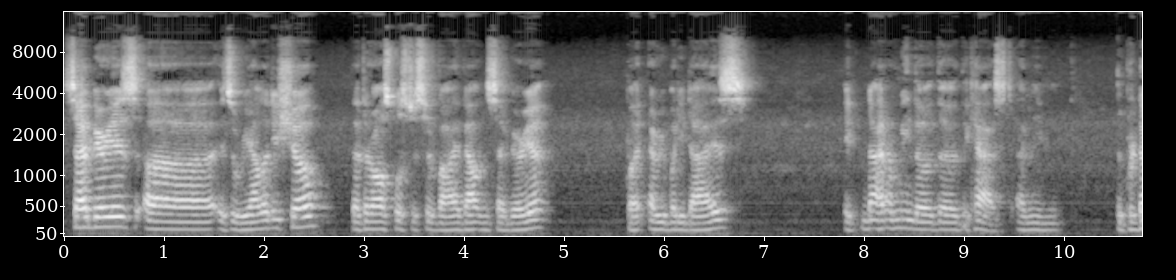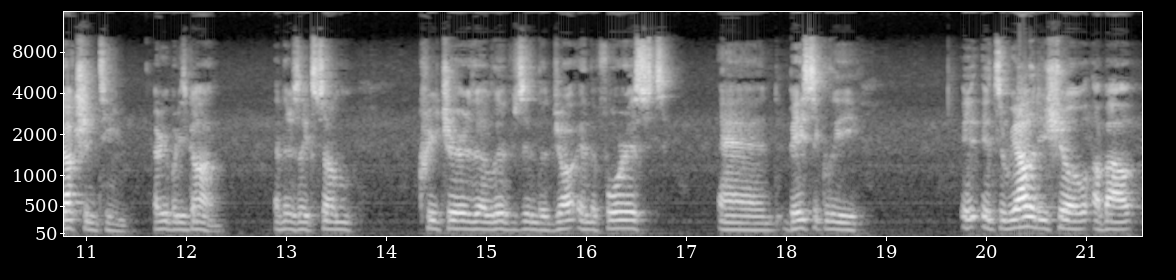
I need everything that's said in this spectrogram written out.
Siberia's uh, is a reality show that they're all supposed to survive out in Siberia, but everybody dies. It, I don't mean the, the the cast. I mean the production team. Everybody's gone, and there's like some creature that lives in the in the forest and basically, it, it's a reality show about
